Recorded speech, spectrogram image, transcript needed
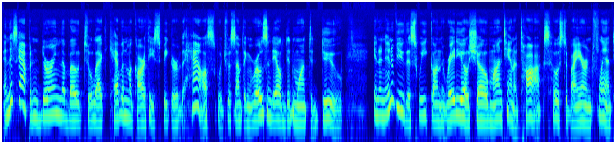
And this happened during the vote to elect Kevin McCarthy Speaker of the House, which was something Rosendale didn't want to do. In an interview this week on the radio show Montana Talks, hosted by Aaron Flint,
